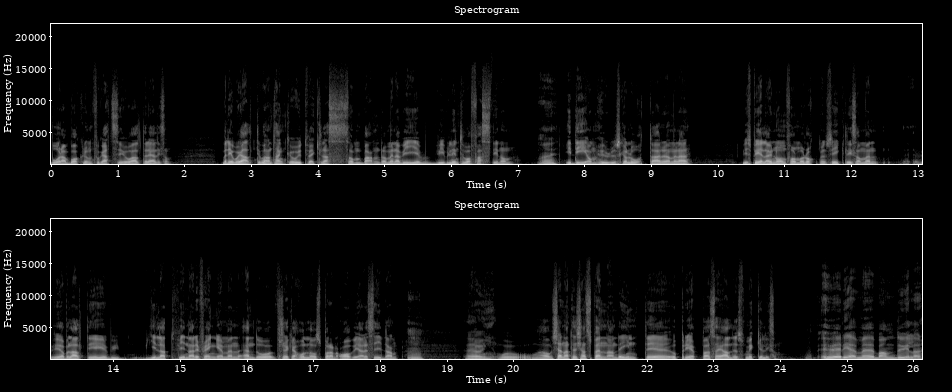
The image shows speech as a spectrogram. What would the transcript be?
våran bakgrund Fugazi och allt det där liksom. Men det var ju alltid våran tanke att utvecklas som band. Jag menar vi, vi vill inte vara fast i någon Nej. idé om hur du ska låta. Jag menar, vi spelar ju någon form av rockmusik liksom, men vi har väl alltid gillat fina refränger, men ändå försöka hålla oss på den avigare sidan. Mm. Eh, och, och ja, känna att det känns spännande, inte upprepa sig alldeles för mycket liksom. Hur är det med band du gillar?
